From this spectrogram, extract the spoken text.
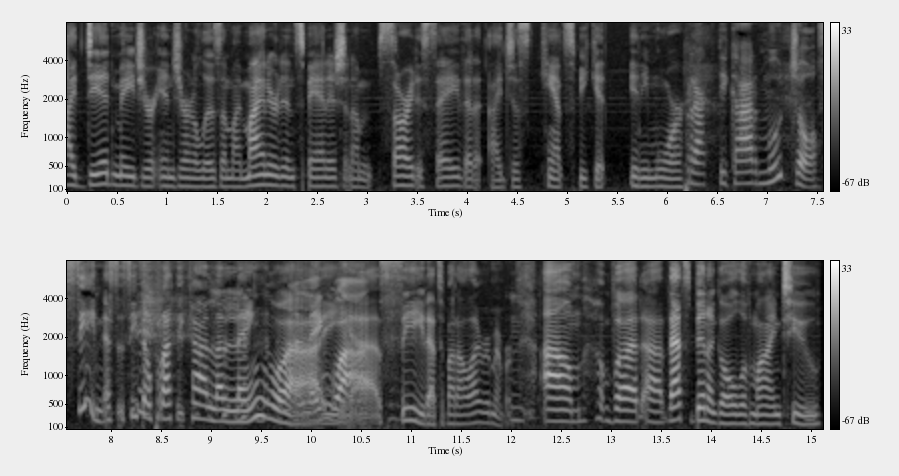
I did major in journalism. I minored in Spanish, and I'm sorry to say that I just can't speak it anymore. Practicar mucho. Sí, necesito practicar la lengua. La lengua. Yeah, sí, that's about all I remember. Um, but uh, that's been a goal of mine too,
